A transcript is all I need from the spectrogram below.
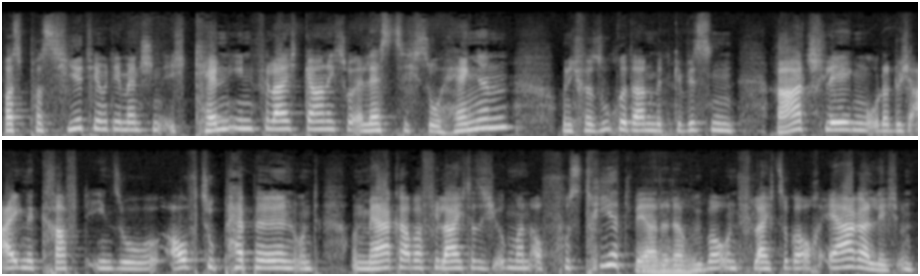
was passiert hier mit den Menschen. Ich kenne ihn vielleicht gar nicht so, er lässt sich so hängen und ich versuche dann mit gewissen Ratschlägen oder durch eigene Kraft ihn so aufzupäppeln und, und merke aber vielleicht, dass ich irgendwann auch frustriert werde mhm. darüber und vielleicht sogar auch ärgerlich. Und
